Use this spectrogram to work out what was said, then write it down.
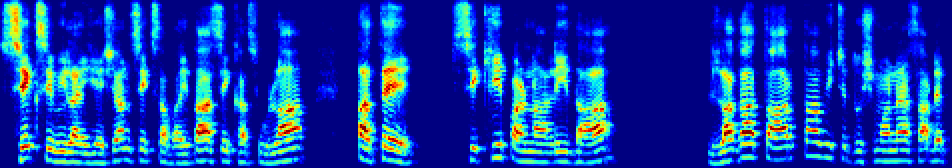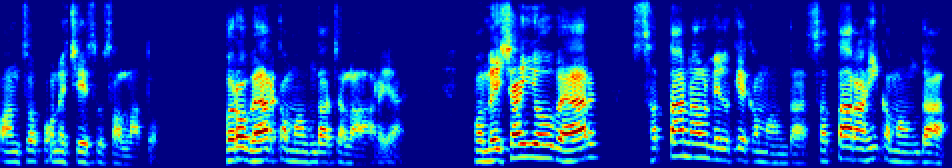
ਸਿੱਖ ਸਿਵਲਾਈਜੇਸ਼ਨ ਸਿੱਖ ਸਭਿਅਤਾ ਸਿੱਖ ਅਸੂਲਾਂ ਅਤੇ ਸਿੱਖੀ ਪ੍ਰਣਾਲੀ ਦਾ ਲਗਾਤਾਰਤਾ ਵਿੱਚ ਦੁਸ਼ਮਣ ਹੈ 550 ਪੌਣੇ 600 ਸਾਲਾਂ ਤੋਂ ਪਰ ਉਹ ਵੈਰ ਕਮਾਉਂਦਾ ਚਲਾ ਆ ਰਿਹਾ ਹੈ ਹਮੇਸ਼ਾ ਹੀ ਉਹ ਵੈਰ ਸੱਤਾ ਨਾਲ ਮਿਲ ਕੇ ਕਮਾਉਂਦਾ ਸੱਤਾ ਰਾਹੀਂ ਕਮਾਉਂਦਾ।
